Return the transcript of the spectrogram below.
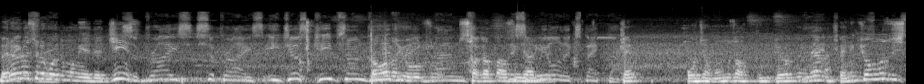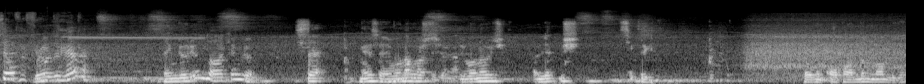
Ben öylesine koydum onu yedi. On Daha da yorulsun, sakatlansın yer gibi. Ken, Hocam omuz attı. Gördün değil mi? Benimki omuz işte. Gördün değil mi? Ben görüyorum da hakem görmüyor. İşte Neyse Ivanovic. Ivanovic halletmiş. Siktir git. Oğlum opandım lan bir de.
